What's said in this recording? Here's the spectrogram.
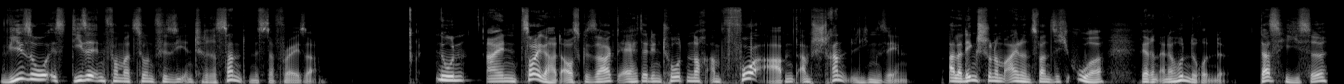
Wieso ist diese Information für Sie interessant, Mr. Fraser? Nun, ein Zeuge hat ausgesagt, er hätte den Toten noch am Vorabend am Strand liegen sehen. Allerdings schon um 21 Uhr während einer Hunderunde. Das hieße,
